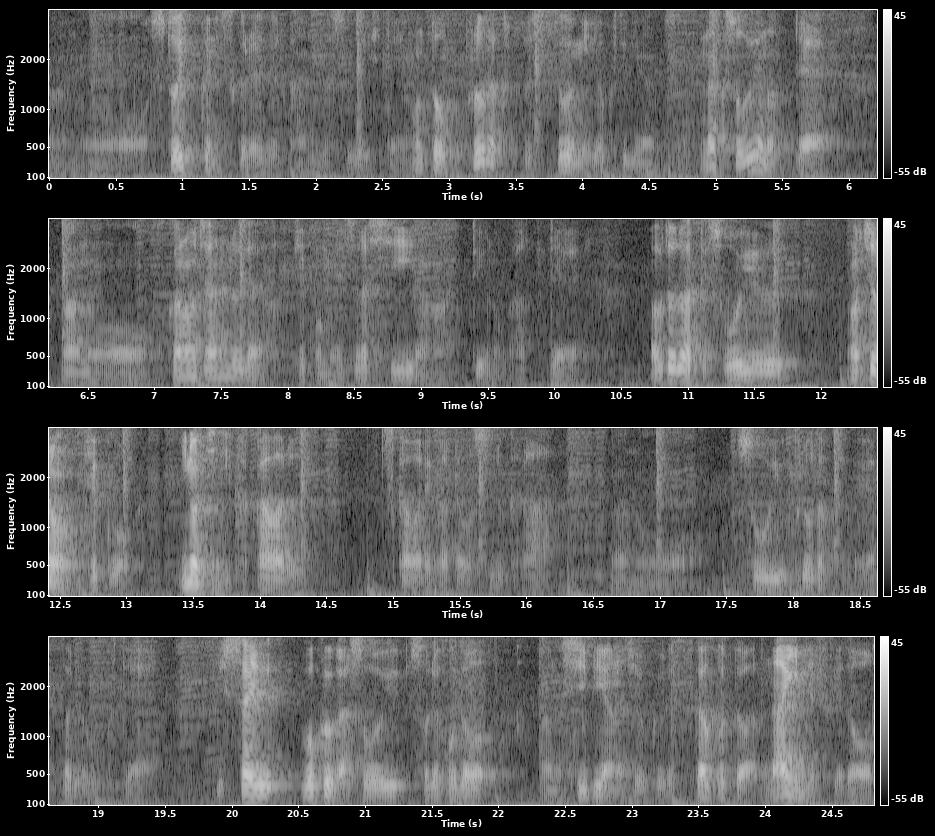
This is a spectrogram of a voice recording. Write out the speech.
あのストイックに作られてる感じがすごいして本当プロダクトとしてすごい魅力的なんですよ。なんかそういうのってあの他のジャンルでは結構珍しいなっていうのがあってアウトドアってそういうもちろん結構命に関わる使われ方をするからあのそういうプロダクトがやっぱり多くて実際僕がそういうそれほどあのシビアな状況で使うことはないんですけど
